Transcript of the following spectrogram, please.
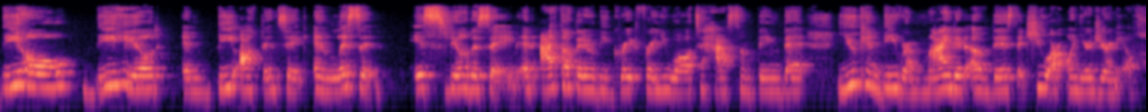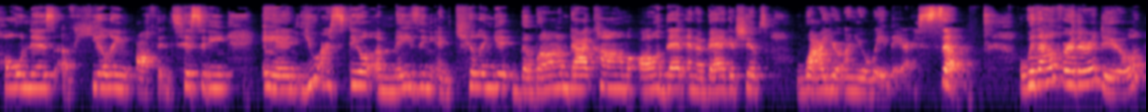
be whole be healed and be authentic and listen is still the same. And I thought that it would be great for you all to have something that you can be reminded of this, that you are on your journey of wholeness, of healing, authenticity, and you are still amazing and killing it. Thebomb.com, all that and a bag of chips while you're on your way there. So, without further ado,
